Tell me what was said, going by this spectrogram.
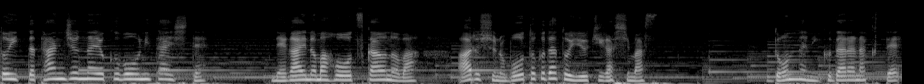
といった単純な欲望に対して、願いの魔法を使うのはある種の冒涜だという気がします。どんなにくだらなくて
